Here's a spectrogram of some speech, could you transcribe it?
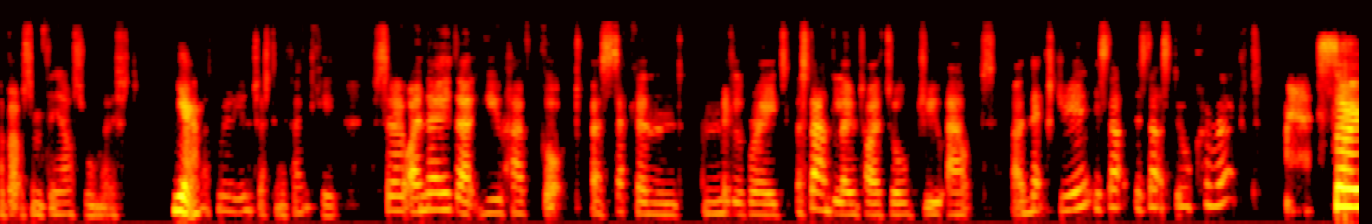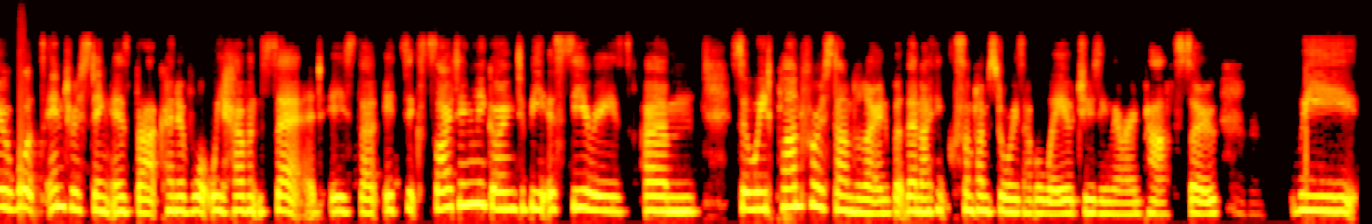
about something else almost. Yeah, that's really interesting. Thank you. So I know that you have got a second middle grade, a standalone title due out uh, next year. Is that is that still correct? So, what's interesting is that kind of what we haven't said is that it's excitingly going to be a series. Um, so, we'd planned for a standalone, but then I think sometimes stories have a way of choosing their own path. So, mm-hmm. We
